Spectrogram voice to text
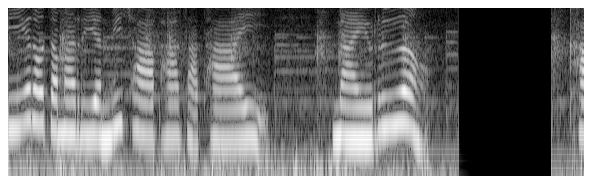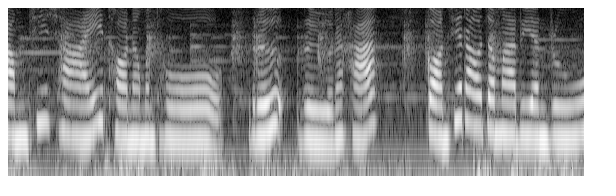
นี้เราจะมาเรียนวิชาภาษาไทย ในเรื่องคำที่ใช้ทอนังมันโท หรือหรือนะคะ ก่อนที่เราจะมาเรียนรู้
